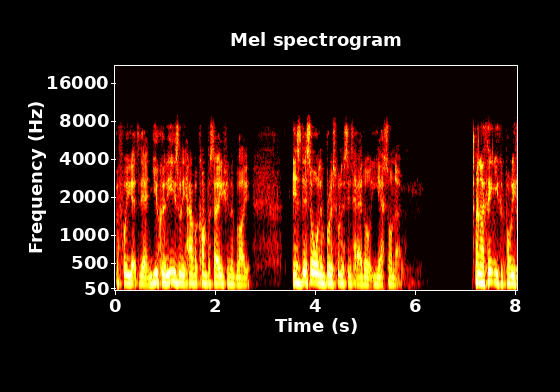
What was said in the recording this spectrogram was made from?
before you get to the end you could easily have a conversation of like is this all in bruce willis's head or yes or no? And i think you could probably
